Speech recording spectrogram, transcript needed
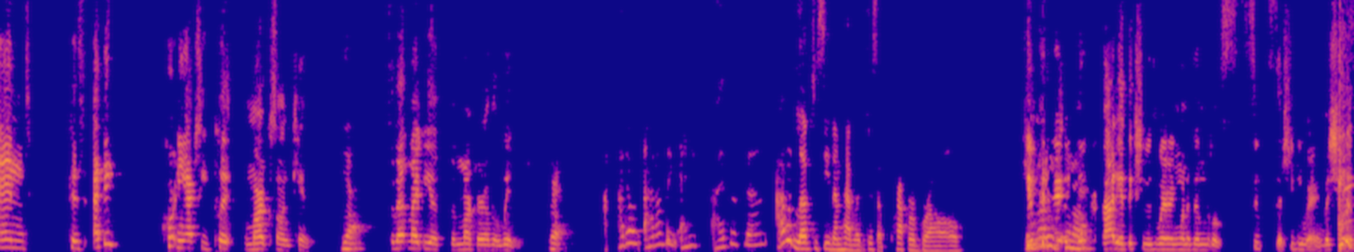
end, because I think Kourtney actually put marks on Kim, Yeah. so that might be a, the marker of a win. Right. I don't I don't think any either of them I would love to see them have like just a proper brawl. Kim You could really barely move her body. I think she was wearing one of them little suits that she'd be wearing, but she was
